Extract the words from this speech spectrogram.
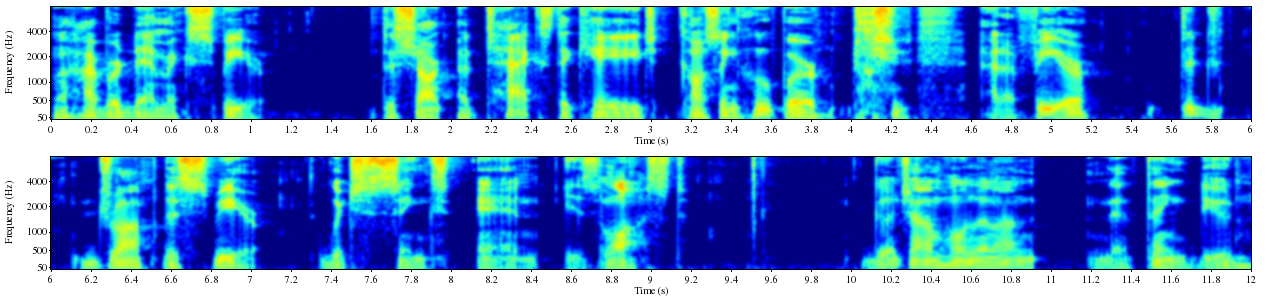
a hypodermic spear. The shark attacks the cage, causing Hooper, out of fear, to drop the spear, which sinks and is lost. Good job holding on that thing, dude.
